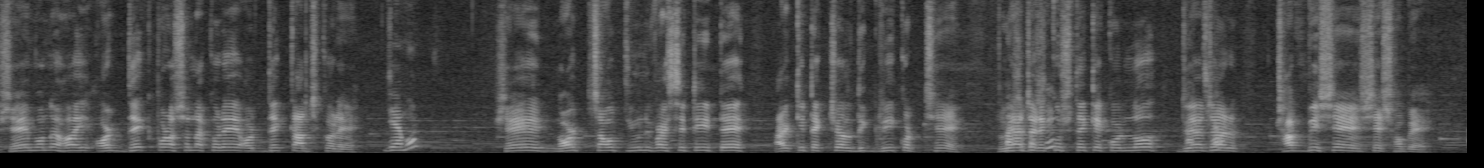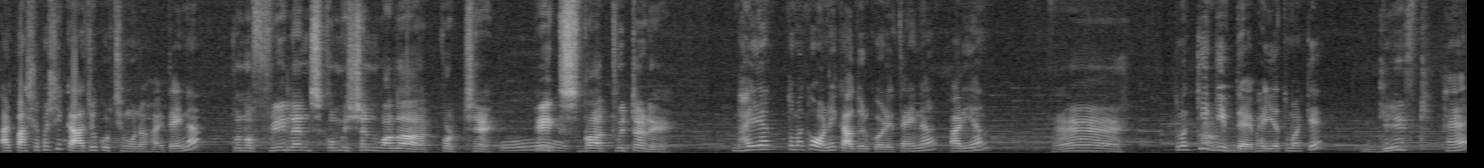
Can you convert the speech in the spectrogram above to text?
সে মনে হয় অর্ধেক পড়াশোনা করে অর্ধেক কাজ করে। যেমন? সে নর্থ সাউথ ইউনিভার্সিটিতে আর্কিটেকচারাল ডিগ্রি করছে। দুই হাজার একুশ থেকে করল দুই হাজার ছাব্বিশে শেষ হবে। আর পাশাপাশি কাজও করছে মনে হয় তাই না? কোনো ফ্রিল্যান্স কমিশনওয়ালা করছে এক্স বা টুইটারে ভাইয়া তোমাকে অনেক আদর করে তাই না আরিয়ান? হ্যাঁ। তোমাকে কি গিফট দেয় ভাইয়া তোমাকে? গিফট হ্যাঁ।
